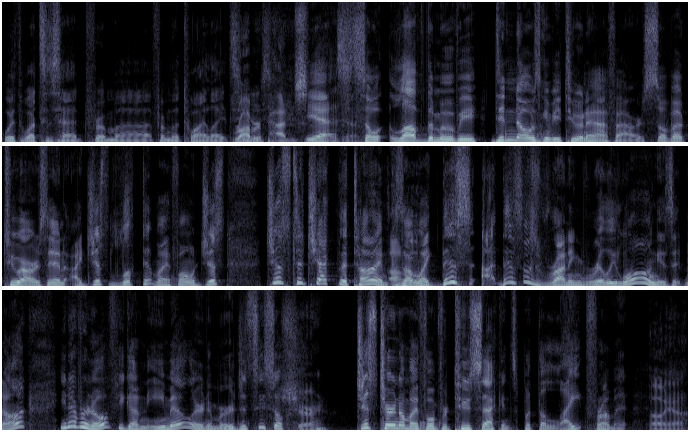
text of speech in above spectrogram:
with what's his head from uh, from the Twilight. Series. Robert Pattinson. Yes. Yeah. So loved the movie. Didn't know it was gonna be two and a half hours. So about two hours in, I just looked at my phone just just to check the time because I'm like, this uh, this is running really long, is it not? You never know if you got an email or an emergency. So Sure. just turned on my phone for two seconds, but the light from it, Oh yeah.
